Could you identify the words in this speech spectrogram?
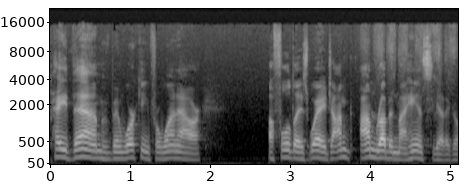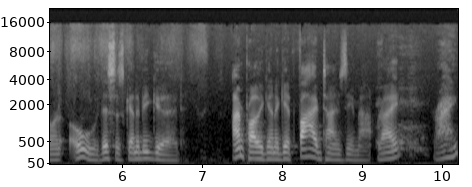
pay them who've been working for one hour a full day's wage, I'm, I'm rubbing my hands together going, oh, this is going to be good. I'm probably going to get five times the amount, right? Right?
